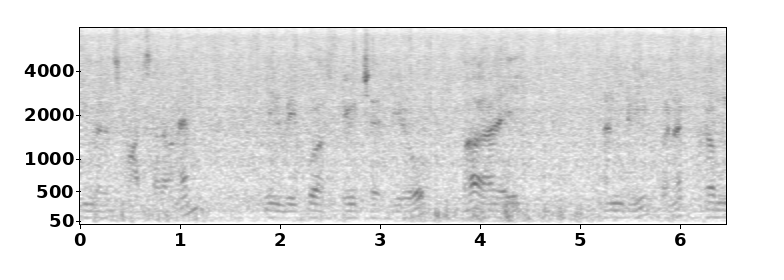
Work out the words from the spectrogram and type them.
உங்கள் smart Saravanan. In big boss future hero boy நன்றி வணக்கம்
